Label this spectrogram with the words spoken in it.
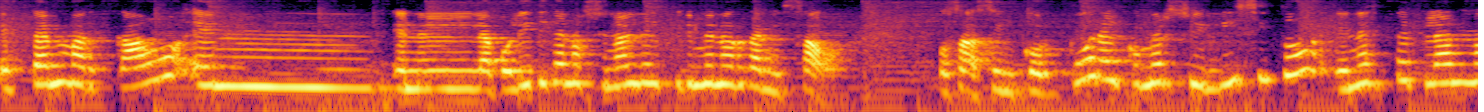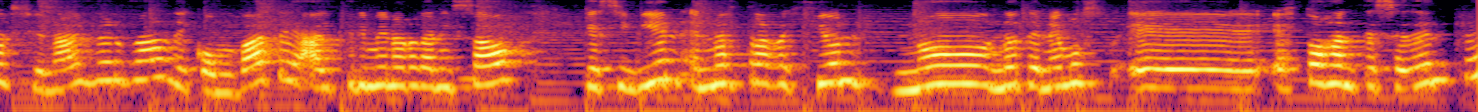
está enmarcado en, en la política nacional del crimen organizado. O sea, se incorpora el comercio ilícito en este plan nacional, ¿verdad?, de combate al crimen organizado que si bien en nuestra región no, no tenemos eh, estos antecedentes,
